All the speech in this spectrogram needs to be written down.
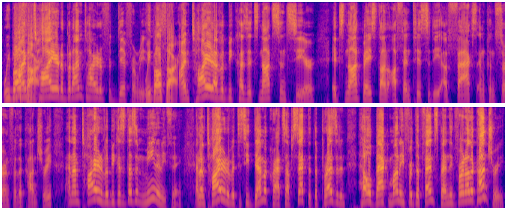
We both I'm are. tired of, but I'm tired of for different reasons. We both are. I'm tired of it because it's not sincere. It's not based on authenticity of facts and concern for the country. And I'm tired of it because it doesn't mean anything. And I'm tired of it to see Democrats upset that the president held back money for defense spending for another country.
